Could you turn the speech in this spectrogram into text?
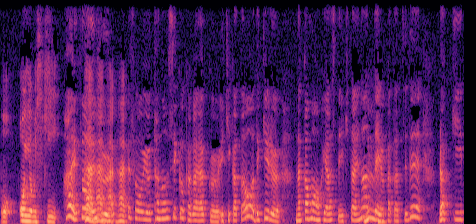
お音読み式。はいそうです、はいはいはいはい。でそういう楽しく輝く生き方をできる仲間を増やしていきたいなっていう形で、ラッキー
